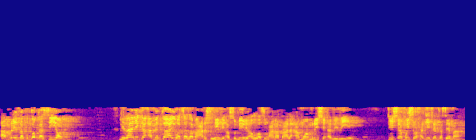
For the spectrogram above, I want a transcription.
amri za kutoka sioni. Lidhalika amekaa yatazama arshi hivi asubiri Allah subhanahu wa ta'ala amwamrishe avivie. Kisha mwisho wa hadithi akasema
